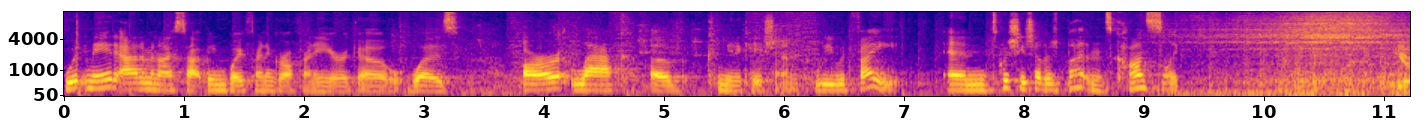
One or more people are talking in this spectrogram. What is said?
What made Adam and I stop being boyfriend and girlfriend a year ago was our lack of communication. We would fight and push each other's buttons constantly. Your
